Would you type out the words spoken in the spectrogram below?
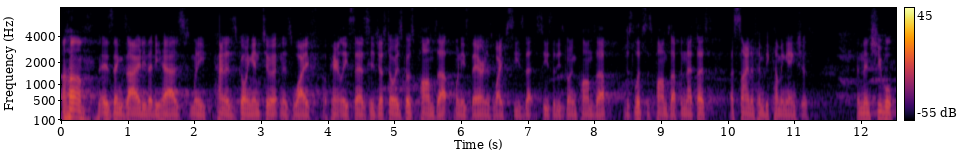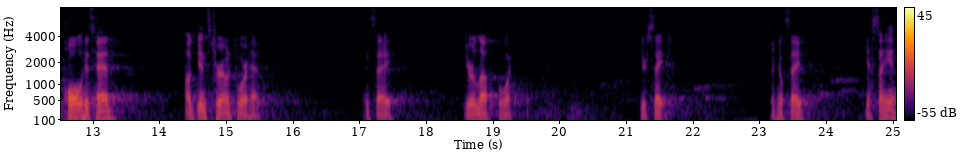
um, is anxiety that he has when he kind of is going into it, and his wife apparently says he just always goes palms up when he's there, and his wife sees that, sees that he's going palms up, he just lifts his palms up, and that's a sign of him becoming anxious. And then she will pull his head against her own forehead and say, you're a loved boy. You're safe. And he'll say, Yes, I am,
